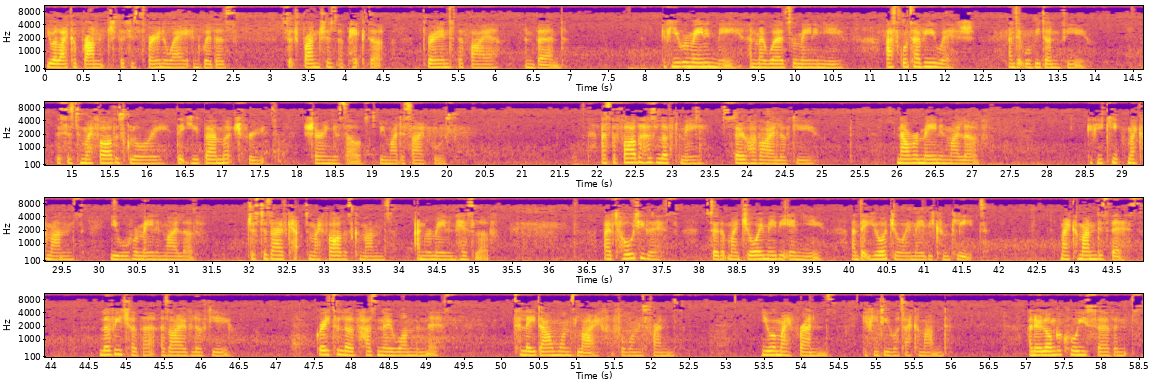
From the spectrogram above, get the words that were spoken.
you are like a branch that is thrown away and withers. Such branches are picked up, thrown into the fire, and burned. If you remain in me, and my words remain in you, ask whatever you wish, and it will be done for you. This is to my Father's glory, that you bear much fruit, showing yourselves to be my disciples. As the Father has loved me, so have I loved you. Now remain in my love. If you keep my commands, you will remain in my love, just as I have kept in my Father's commands and remain in his love. I have told you this so that my joy may be in you and that your joy may be complete. My command is this love each other as I have loved you. Greater love has no one than this to lay down one's life for one's friends. You are my friends if you do what I command. I no longer call you servants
